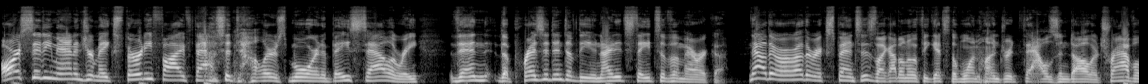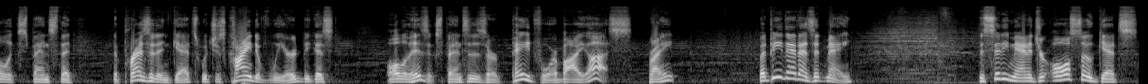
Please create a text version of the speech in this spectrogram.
Our city manager makes thirty-five thousand dollars more in a base salary than the president of the United States of America. Now there are other expenses, like I don't know if he gets the one hundred thousand dollar travel expense that the president gets, which is kind of weird because all of his expenses are paid for by us, right? But be that as it may, the city manager also gets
